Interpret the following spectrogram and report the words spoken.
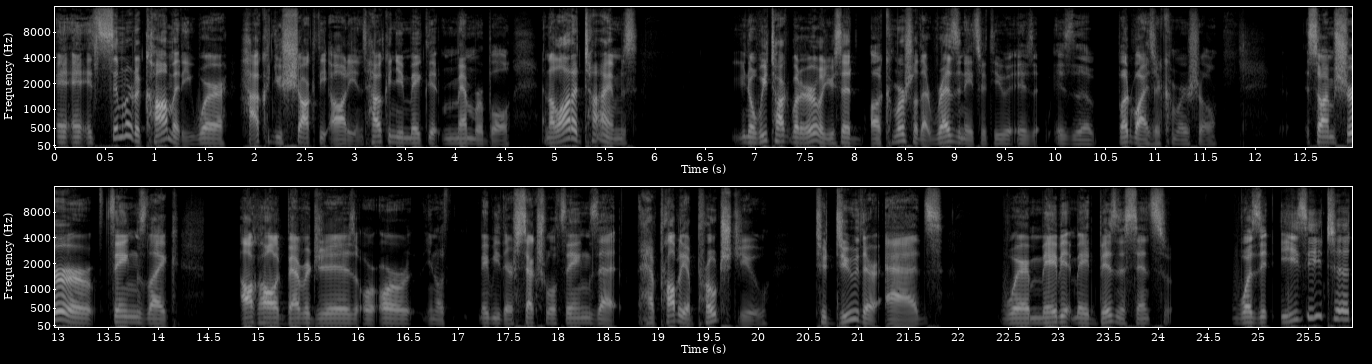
and it's similar to comedy where how can you shock the audience how can you make it memorable and a lot of times you know we talked about it earlier. You said a commercial that resonates with you is is the budweiser commercial. So i'm sure things like alcoholic beverages or or you know maybe they're sexual things that have probably approached you to do their ads where maybe it made business sense. Was it easy to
